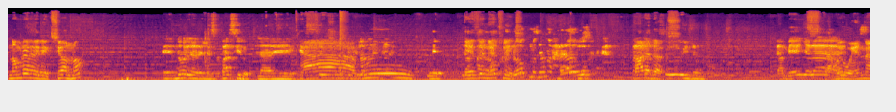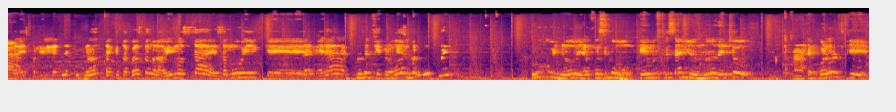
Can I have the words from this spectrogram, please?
nombre de dirección, ¿no? Eh, no, la del espacio, la de que Ah, es, uh, de- Es de Netflix. ¿no? ¿Cómo se llama? Paradoja. Paradox. Uy, no. También ya la Está muy buena. está disponible en Netflix, ¿no? ¿Te, te acuerdas cuando la vimos esa, esa movie que era ¿No te que probó, tenía no? Super Bowl, Uy, no, ya fue hace como, ¿qué? Unos tres años, ¿no? De hecho, Ah. ¿te acuerdas que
